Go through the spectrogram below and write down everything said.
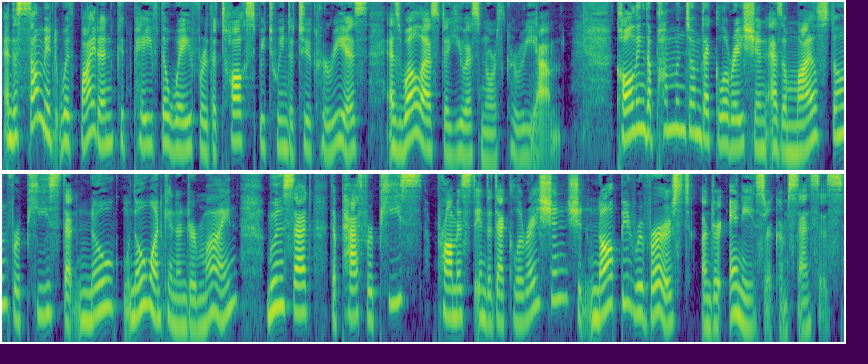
And the summit with Biden could pave the way for the talks between the two Koreas as well as the U.S. North Korea calling the Panmunjom Declaration as a milestone for peace that no, no one can undermine, Moon said the path for peace promised in the declaration should not be reversed under any circumstances.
